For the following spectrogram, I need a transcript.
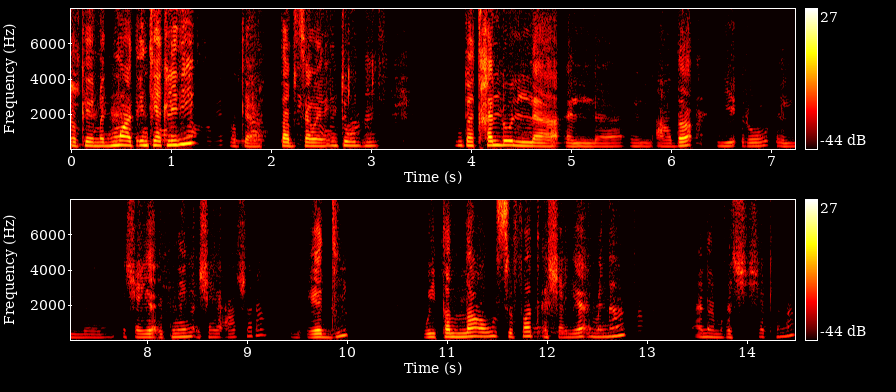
okay مجموعة انت هت lead ي okay طب ثواني أنتوا أنتوا هتخلوا ال ال الأعضاء يقروا الأشعياء 2 أشعياء 10 الآيات دي ويطلعوا صفات أشعياء منها. أنا مغششك هنا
